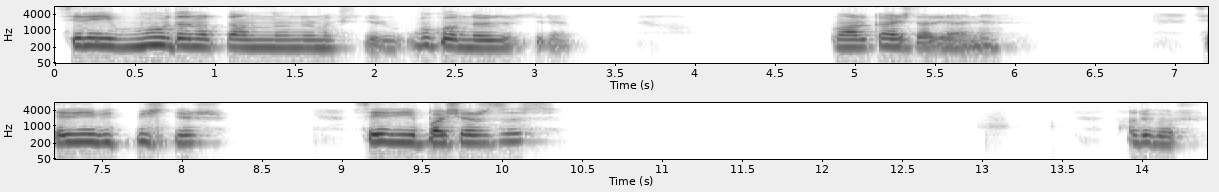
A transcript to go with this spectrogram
Seriyi burada notlandırmak istiyorum. Bu konuda özür dilerim. Ama arkadaşlar yani. Seri bitmiştir. Seri başarısız. Hadi görüşürüz.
